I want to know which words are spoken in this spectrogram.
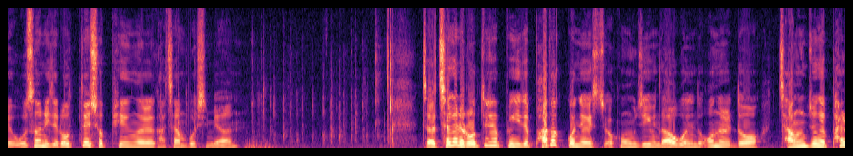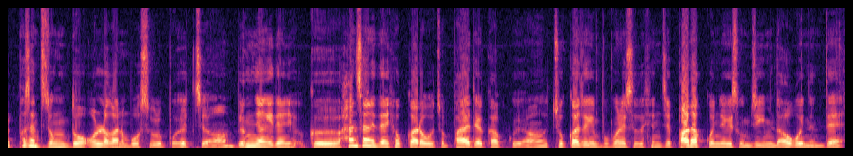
우선 이제 롯데쇼핑을 같이 한번 보시면 자 최근에 롯데쇼핑이 이제 바닥권 역에서 조금 움직임이 나오고 있는데 오늘도 장중에 8% 정도 올라가는 모습을 보였죠. 명량에 대한 그 한산에 대한 효과라고 좀 봐야 될 것 같고요. 주가적인 부분에서도 현재 바닥권 역에서 움직임이 나오고 있는데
